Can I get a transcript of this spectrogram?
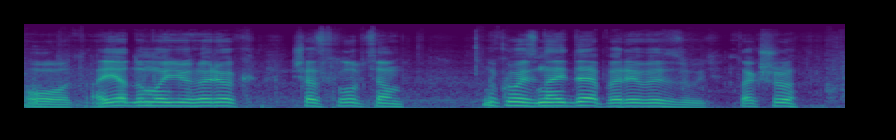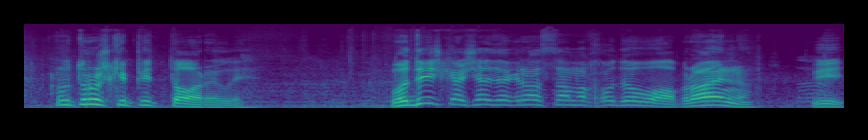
От. А я думаю, Ігорьок зараз хлопцям ну, когось знайде, перевезуть. Так що ну, трошки підтарили. Водичка зараз якраз сама ходова, правильно? Віть?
